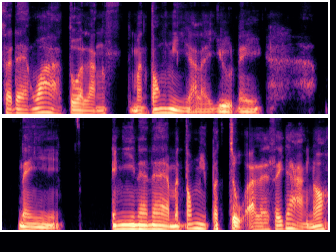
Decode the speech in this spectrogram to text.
แสดงว่าตัวรังมันต้องมีอะไรอยู่ในในไอ้นี่แน่ๆ มันต้องมีประจุอะไรสักอย่างเนาะ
